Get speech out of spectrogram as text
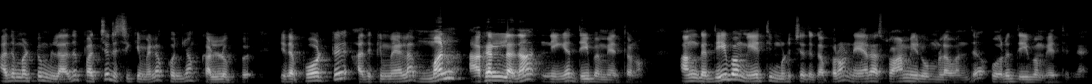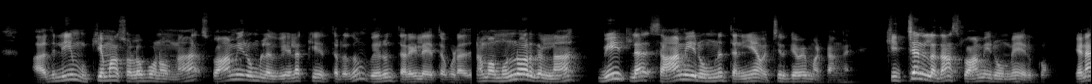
அது மட்டும் இல்லாது பச்சரிசிக்கு மேலே கொஞ்சம் கல்லுப்பு. இதை போட்டு அதுக்கு மேலே மண் அகல்ல தான் நீங்கள் தீபம் ஏற்றணும் அங்கே தீபம் ஏற்றி முடிச்சதுக்கப்புறம் நேராக சுவாமி ரூமில் வந்து ஒரு தீபம் ஏற்றுங்க அதுலேயும் முக்கியமாக சொல்ல போனோம்னா சுவாமி ரூமில் விளக்கு ஏற்றுறதும் வெறும் தரையில் ஏற்றக்கூடாது நம்ம முன்னோர்கள்லாம் வீட்டில் சாமி ரூம்னு தனியாக வச்சுருக்கவே மாட்டாங்க. கிச்சனில் தான் சுவாமி ரூமே இருக்கும். ஏன்னா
